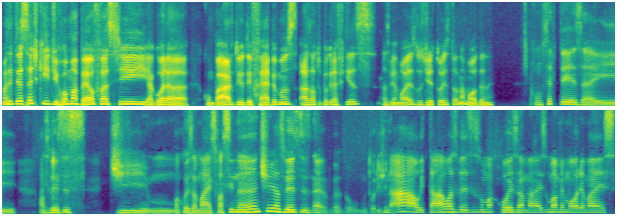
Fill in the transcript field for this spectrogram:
Mas é interessante que de Roma Belfast, agora com Bardo e o The Fablemans, as autobiografias, as memórias dos diretores estão na moda, né? Com certeza. E às vezes de uma coisa mais fascinante, às vezes, né, muito original e tal, às vezes uma coisa mais, uma memória mais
